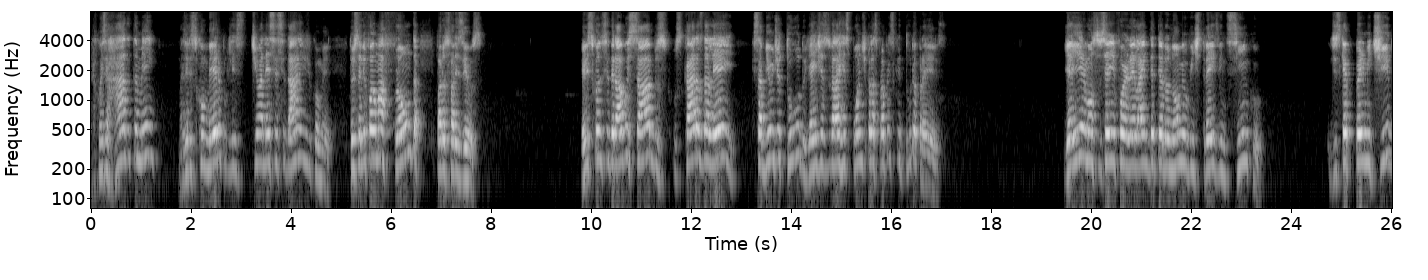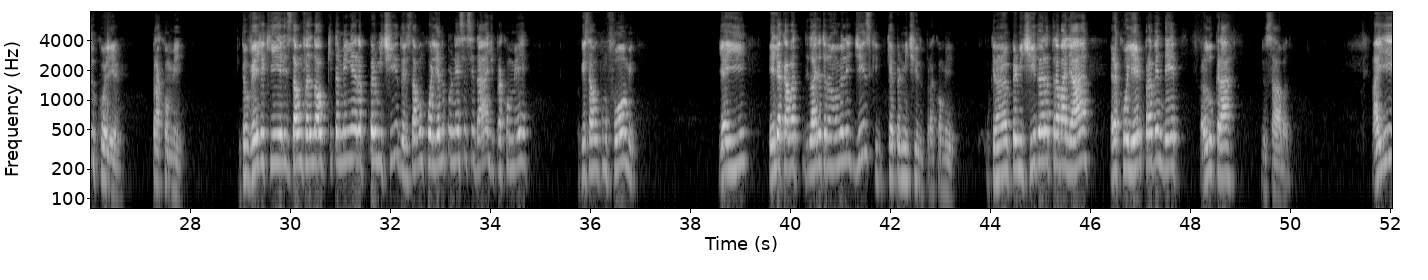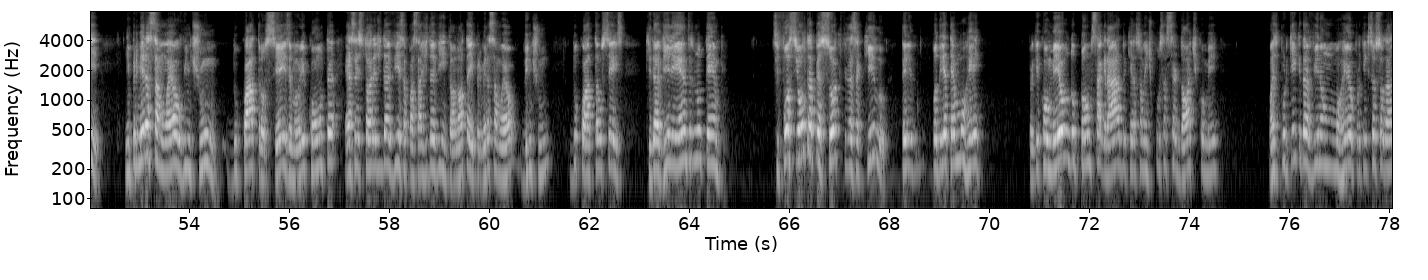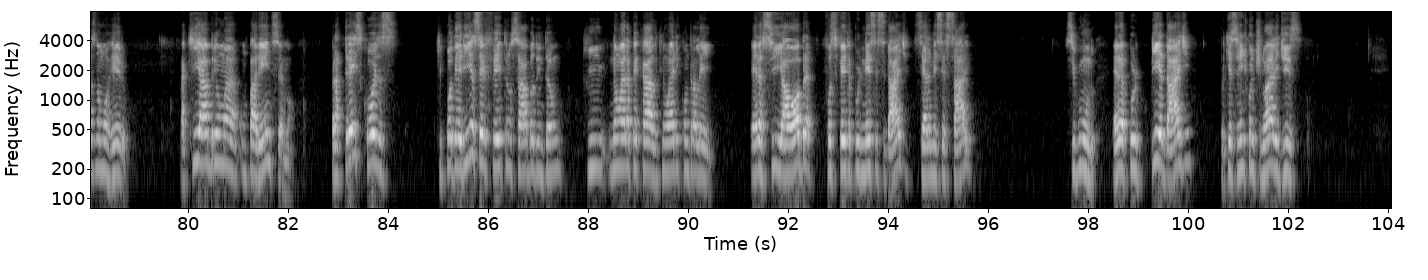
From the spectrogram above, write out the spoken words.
Era coisa errada também. Mas eles comeram porque eles tinham a necessidade de comer. Então isso ali foi uma afronta para os fariseus. Eles consideravam os sábios, os caras da lei, que sabiam de tudo. E aí Jesus vai lá e responde pelas próprias escrituras para eles. E aí, irmão, se você for ler lá em Deuteronômio 23, 25, diz que é permitido colher para comer. Então veja que eles estavam fazendo algo que também era permitido, eles estavam colhendo por necessidade para comer, porque estavam com fome. E aí ele acaba, lá em Deuteronômio ele diz que, que é permitido para comer. O que não era permitido era trabalhar, era colher para vender, para lucrar no sábado. Aí, em 1 Samuel 21, do 4 ao 6, irmão, ele conta essa história de Davi, essa passagem de Davi. Então anota aí, 1 Samuel 21, do 4 ao 6, que Davi ele entra no templo. Se fosse outra pessoa que fizesse aquilo, ele poderia até morrer. Porque comeu do pão sagrado, que era somente para o sacerdote comer. Mas por que, que Davi não morreu? Por que, que seus soldados não morreram? Aqui abre uma, um parênteses, irmão, para três coisas que poderia ser feito no sábado, então, que não era pecado, que não era contra a lei. Era se a obra fosse feita por necessidade, se era necessário. Segundo, era por piedade, porque se a gente continuar, ele diz:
